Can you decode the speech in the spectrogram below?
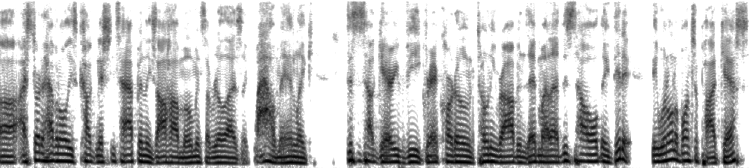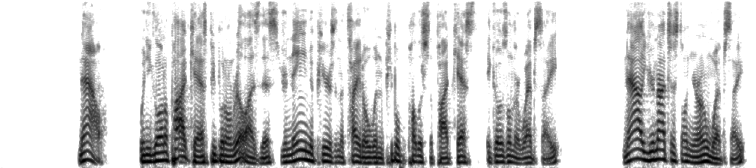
Uh, I started having all these cognitions happen, these aha moments. I realized, like, wow, man, like this is how Gary Vee, Grant Cardone, Tony Robbins, Ed Mylett, this is how all they did it. They went on a bunch of podcasts. Now, when you go on a podcast, people don't realize this. Your name appears in the title. When people publish the podcast, it goes on their website. Now you're not just on your own website,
